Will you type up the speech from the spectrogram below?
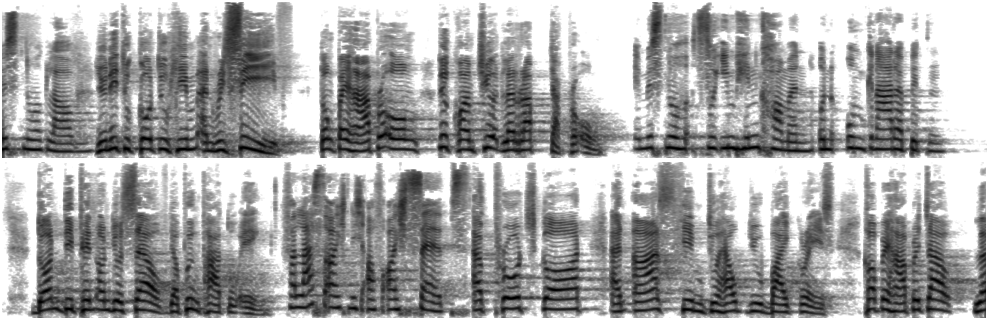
müsst nur glauben. you need to go to him and receive ต้องไปหาพระองค์ด้วยความเชื่อและรับจากพระองค์ Ihr müsst nur zu ihm hinkommen und um Gnade bitten. Don't depend on yourself อย่าพึ่งพาตัวเอง Verlasst euch nicht auf euch selbst. approach God and ask him to help you by grace เข้าไปหาพระเจ้าและ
